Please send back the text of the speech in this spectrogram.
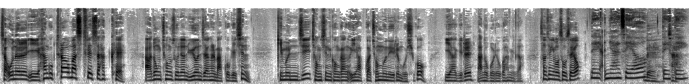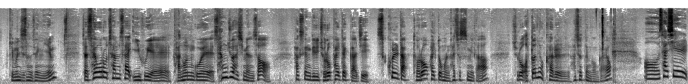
자, 오늘 이 한국 트라우마 스트레스 학회 아동 청소년 위원장을 맡고 계신 김은지 정신건강의학과 전문의를 모시고 이야기를 나눠보려고 합니다. 선생님 어서 오세요. 네, 안녕하세요. 네, 네, 자, 네. 김은지 선생님. 자, 세월호 참사 이후에 단원고에 상주하시면서 학생들이 졸업할 때까지 school doctor로 활동을 하셨습니다. 주로 어떤 역할을 하셨던 건가요? 어, 사실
